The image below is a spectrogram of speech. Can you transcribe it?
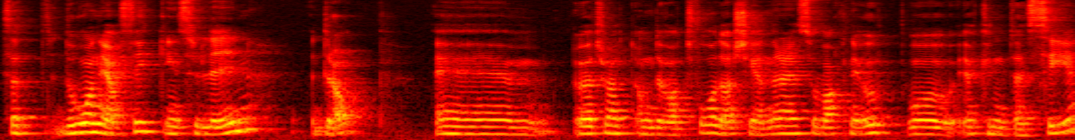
Så att då när jag fick insulin, dropp, eh, och jag tror att om det var två dagar senare så vaknade jag upp och jag kunde inte ens se.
